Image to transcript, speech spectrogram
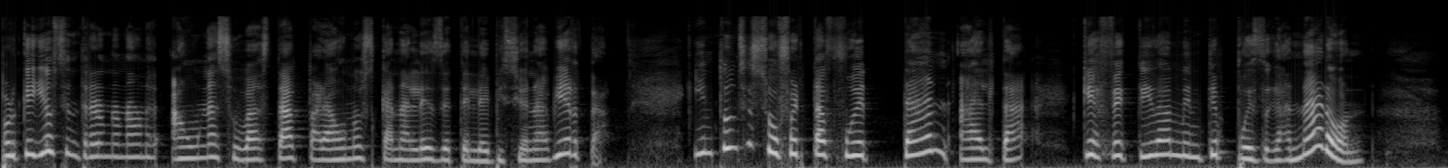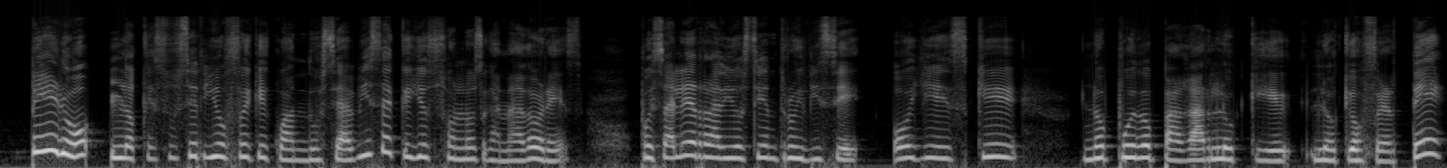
porque ellos entraron a una subasta para unos canales de televisión abierta. Y entonces su oferta fue tan alta que efectivamente pues ganaron. Pero lo que sucedió fue que cuando se avisa que ellos son los ganadores, pues sale Radio Centro y dice, oye, es que no puedo pagar lo que, lo que oferté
